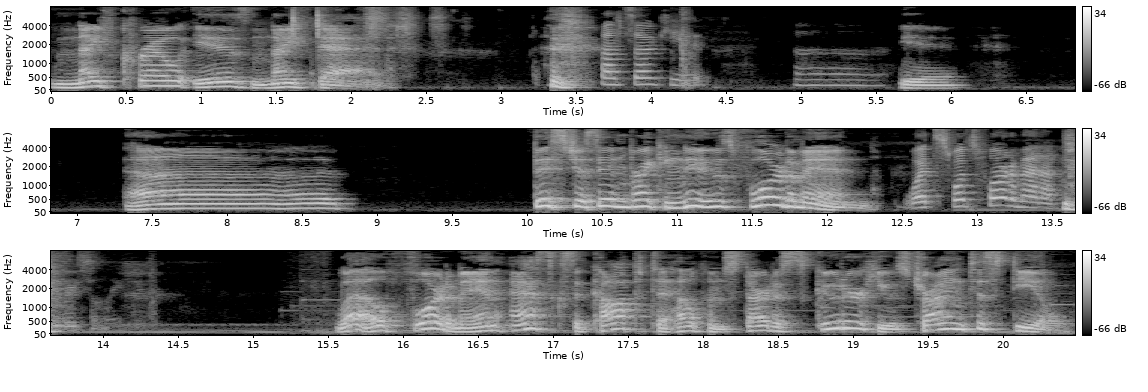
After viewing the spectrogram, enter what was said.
Knife Crow is Knife Dad. that's so cute. Uh, Yeah. Uh, this just in breaking news Florida man. what's what's Florida man up to recently? Well, Florida man asks a cop to help him start a scooter he was trying to steal.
